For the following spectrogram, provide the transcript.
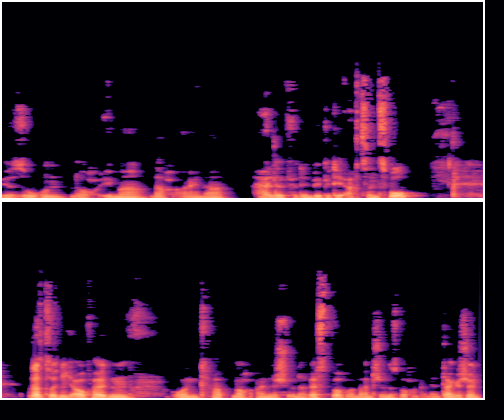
Wir suchen noch immer nach einer Halle für den BPT 18.2. Lasst euch nicht aufhalten und habt noch eine schöne Restwoche und ein schönes Wochenende. Dankeschön.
